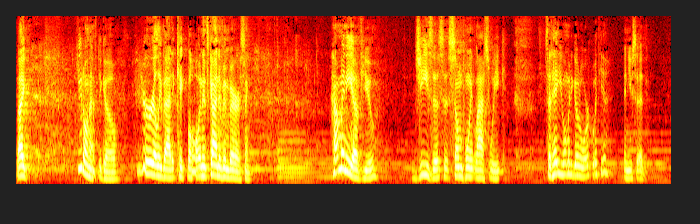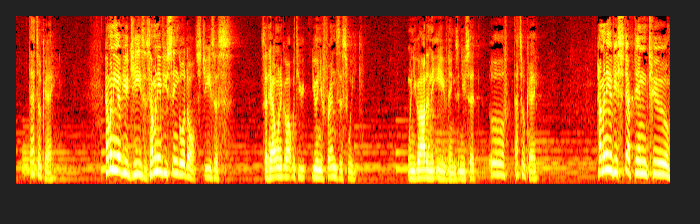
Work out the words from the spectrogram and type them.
Like, you don't have to go. You're really bad at kickball, and it's kind of embarrassing. How many of you, Jesus, at some point last week, said, Hey, you want me to go to work with you? And you said, That's okay. How many of you, Jesus, how many of you single adults, Jesus said, Hey, I want to go out with you, you and your friends this week when you go out in the evenings? And you said, Oh, that's okay. How many of you stepped into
